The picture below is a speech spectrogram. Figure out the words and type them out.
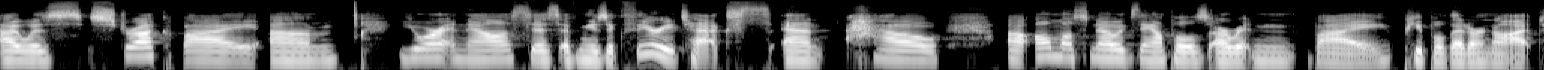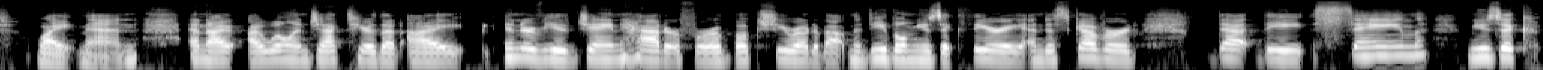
i was struck by um, your analysis of music theory texts and how uh, almost no examples are written by people that are not white men. And I, I will inject here that i interviewed jane hatter for a book she wrote about medieval music theory and discovered that the same music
